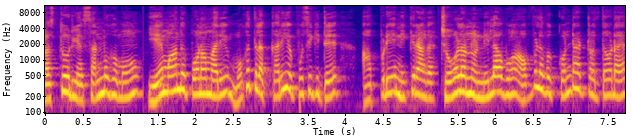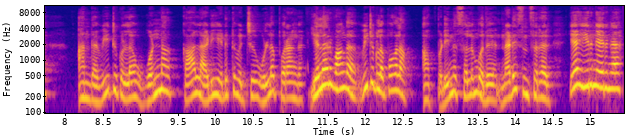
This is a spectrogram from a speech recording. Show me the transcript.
கஸ்தூரியும் சண்முகமும் ஏமாந்து போன மாதிரி முகத்துல கரிய பூசிக்கிட்டு அப்படியே நிக்கிறாங்க. சோழனும் நிலாவும் அவ்வளவு கொண்டாட்டத்தோட அந்த வீட்டுக்குள்ள ஒன்னா கால் அடி எடுத்து வச்சு உள்ள போறாங்க. எல்லாரும் வாங்க வீட்டுக்குள்ள போகலாம். அப்படின்னு சொல்லும்போது நடேசன் சொல்றாரு ஏ இருங்க இருங்க.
